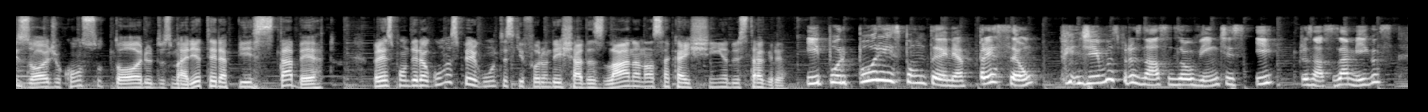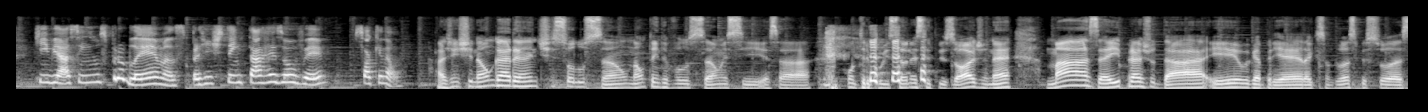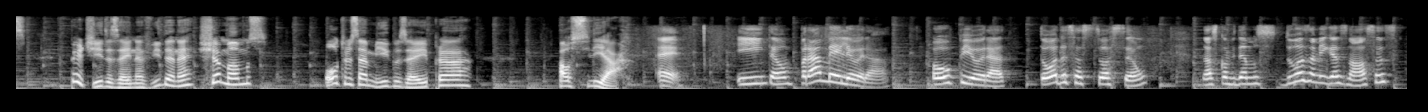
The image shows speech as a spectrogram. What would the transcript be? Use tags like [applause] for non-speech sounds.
Episódio, o consultório dos Maria Terapia está aberto para responder algumas perguntas que foram deixadas lá na nossa caixinha do Instagram. E por pura e espontânea pressão, pedimos para os nossos ouvintes e para os nossos amigos que enviassem os problemas para a gente tentar resolver, só que não. A gente não garante solução, não tem devolução esse, essa contribuição nesse [laughs] episódio, né? Mas aí para ajudar eu e Gabriela, que são duas pessoas perdidas aí na vida, né? Chamamos outros amigos aí para auxiliar. É. E então, para melhorar ou piorar toda essa situação, nós convidamos duas amigas nossas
